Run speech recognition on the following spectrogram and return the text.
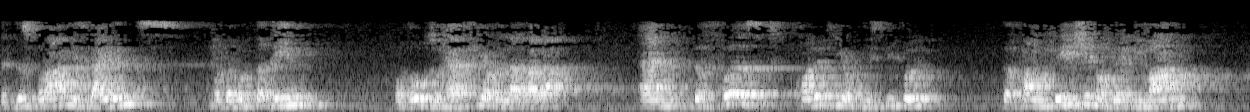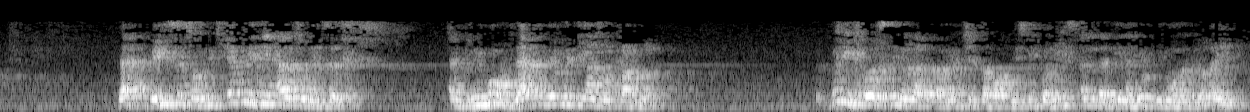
That this Quran is guidance for the Muttaqeen, for those who have fear of Allah Ta'ala, and the first quality of these people, the foundation of their iman, that basis on which everything else will exist. And remove that and everything else will crumble. The very first thing Allah Ta'ala mentions about these people is الَّذِينَ يُؤْمِنُونَ بِالْغَيْبِ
